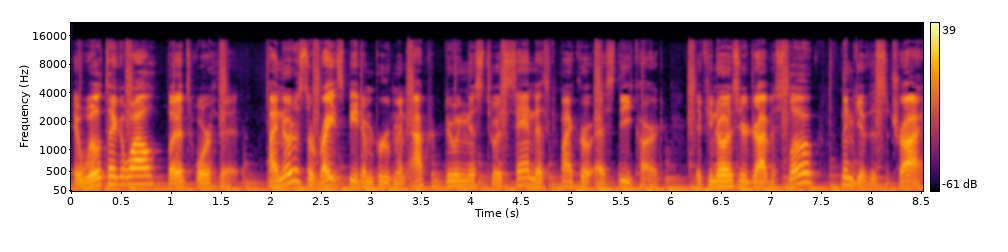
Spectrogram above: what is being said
It will take a while, but it's worth it. I noticed a write speed improvement after doing this to a SanDisk micro SD card. If you notice your drive is slow, then give this a try.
